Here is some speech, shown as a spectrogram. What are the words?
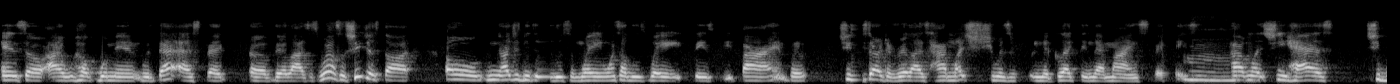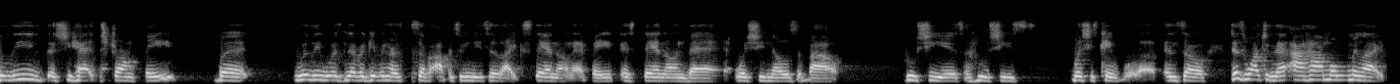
And so I help women with that aspect of their lives as well. So she just thought, oh, you know, I just need to lose some weight. Once I lose weight, things will be fine. But she started to realize how much she was neglecting that mind space, mm. how much she has, she believed that she had strong faith, but really was never giving herself an opportunity to like stand on that faith and stand on that what she knows about who she is and who she's what she's capable of. And so just watching that aha moment, like,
